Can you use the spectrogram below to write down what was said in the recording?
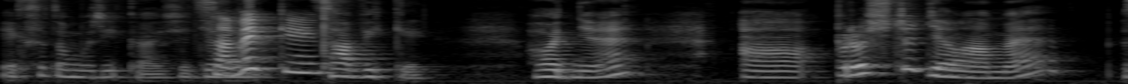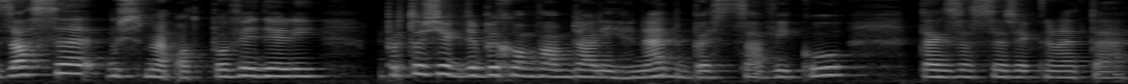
jak se tomu říká? Že dělají, Caviky. Caviky. Hodně. A proč to děláme? Zase už jsme odpověděli, protože kdybychom vám dali hned bez caviku, tak zase řeknete,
